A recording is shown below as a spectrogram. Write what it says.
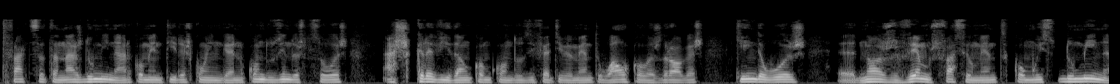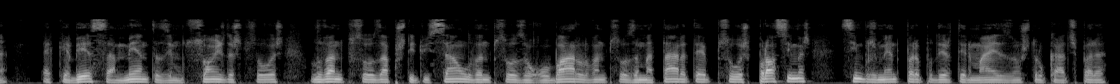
de facto Satanás dominar com mentiras, com engano, conduzindo as pessoas à escravidão como conduz efetivamente o álcool, as drogas, que ainda hoje uh, nós vemos facilmente como isso domina a cabeça, a mente, as emoções das pessoas, levando pessoas à prostituição, levando pessoas a roubar, levando pessoas a matar, até pessoas próximas, simplesmente para poder ter mais uns trocados para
